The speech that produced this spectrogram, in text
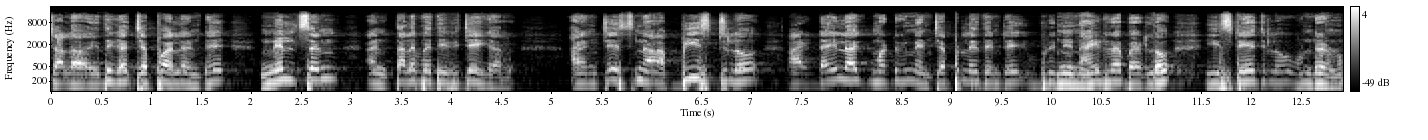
చాలా ఇదిగా చెప్పాలంటే నెల్సన్ అండ్ తలపతి విజయ్ గారు. ఆయన చేసిన ఆ బీస్ట్లో ఆ డైలాగ్ మట్టుకు నేను చెప్పలేదంటే ఇప్పుడు నేను హైదరాబాద్లో ఈ స్టేజ్లో ఉండను.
